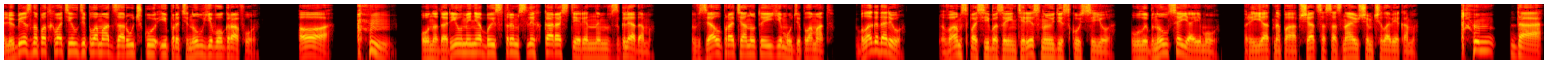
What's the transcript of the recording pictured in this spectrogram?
Любезно подхватил дипломат за ручку и протянул его графу. «О!» Он одарил меня быстрым, слегка растерянным взглядом. Взял протянутый ему дипломат. «Благодарю. Вам спасибо за интересную дискуссию», — улыбнулся я ему. «Приятно пообщаться со знающим человеком». «Да»,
